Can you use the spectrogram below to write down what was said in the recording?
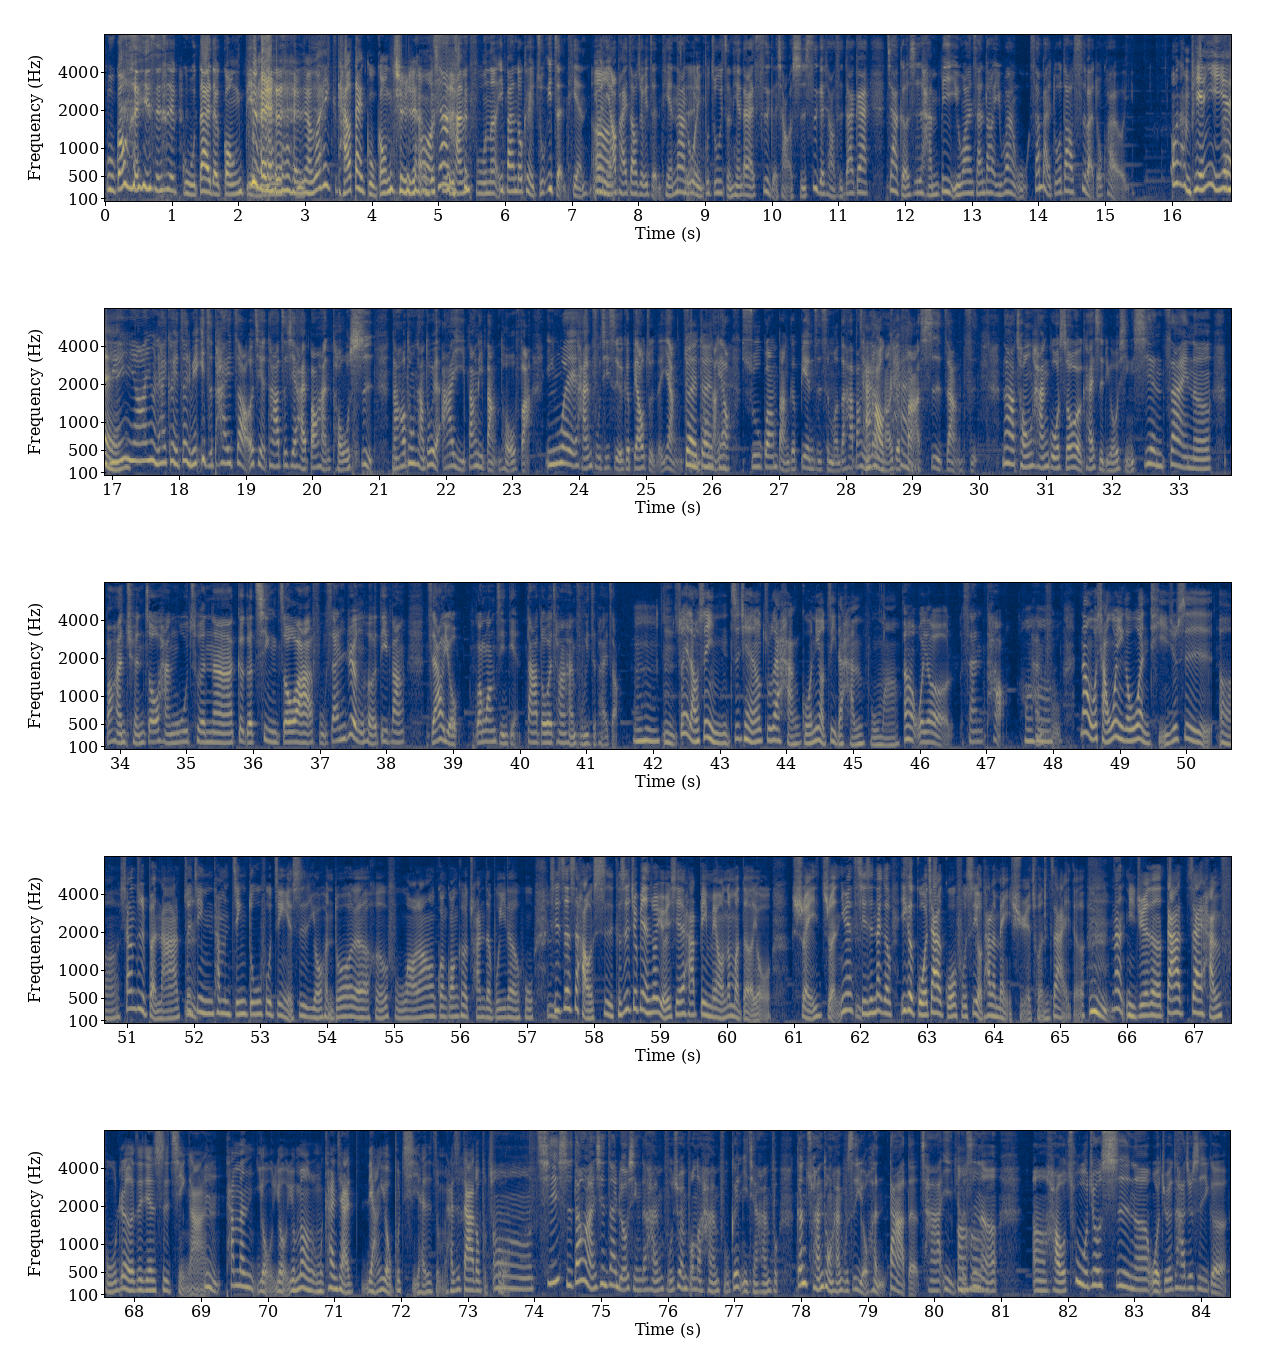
古宫的意思是古代的宫殿。对对，想说嘿，还要带古宫去这样。哦，现在韩服呢，一般都可以租一整天，因为你要拍照就一整天。嗯、那如果你不租一整天，大概四个小时，四个小时大概价格是韩币一万三到一万五，三百多到四百多块而已。哦，很便宜耶，很便宜啊！因为你还可以在里面一直拍照，而且它这些还包含头饰，然后通常都会有阿姨帮你绑头发，因为韩服其实有一个标准的样子，对，对对，通常要梳光、绑个辫子什么的，他帮你弄好一个发饰这样子。那从韩国首尔开始流行，现在呢，包含泉州韩屋村啊，各个庆州啊、釜山任何地方，只要有观光景点，大家都会穿韩服一直拍照。嗯哼，嗯，所以老师，你之前都住在韩国，你有自己的韩服吗？嗯，我有三套。韩服，那我想问一个问题，就是呃，像日本啊，最近他们京都附近也是有很多的和服哦，然后观光客穿的不亦乐乎。其实这是好事，可是就变成说有一些它并没有那么的有水准，因为其实那个一个国家的国服是有它的美学存在的。嗯，那你觉得大家在韩服热这件事情啊，嗯，他们有有有没有我们看起来良莠不齐，还是怎么，还是大家都不错？嗯，其实当然，现在流行的韩服、旋风的韩服跟以前韩。韩服跟传统韩服是有很大的差异，可是呢，嗯、uh -huh. 呃，好处就是呢，我觉得它就是一个。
